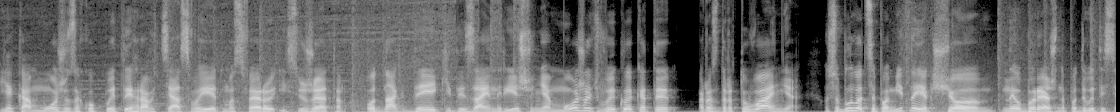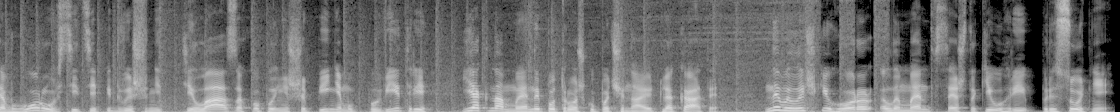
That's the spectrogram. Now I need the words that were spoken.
яка може захопити гравця своєю атмосферою і сюжетом. Однак деякі дизайн рішення можуть викликати роздратування. Особливо це помітно, якщо необережно подивитися вгору, всі ці підвищені тіла, захоплені шипінням у повітрі, як на мене, потрошку починають лякати. Невеличкий горор елемент все ж таки у грі присутній.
